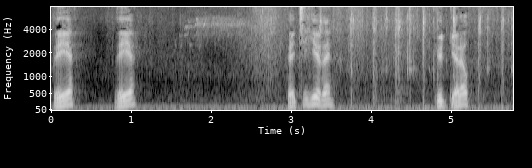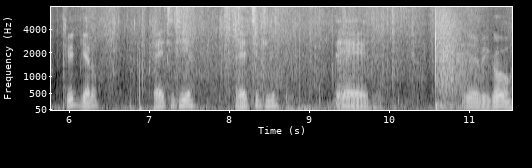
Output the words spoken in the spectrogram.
There, there. Fetch it here then. Good girl. Good girl. Fetch it here. Fetch it here. There. There we go.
